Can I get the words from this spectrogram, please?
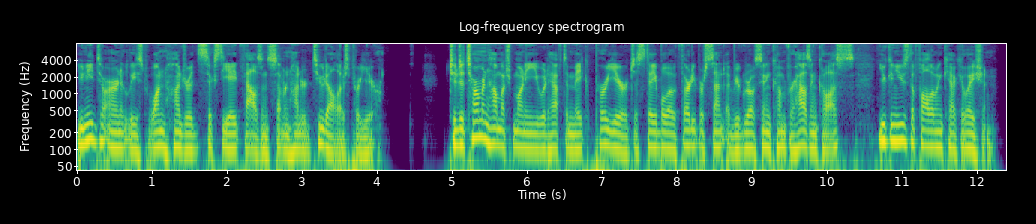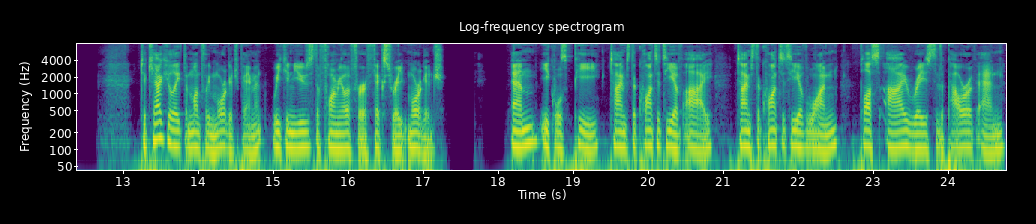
you need to earn at least $168,702 per year. To determine how much money you would have to make per year to stay below 30% of your gross income for housing costs, you can use the following calculation. To calculate the monthly mortgage payment, we can use the formula for a fixed rate mortgage. M equals P times the quantity of I times the quantity of 1 plus I raised to the power of n,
